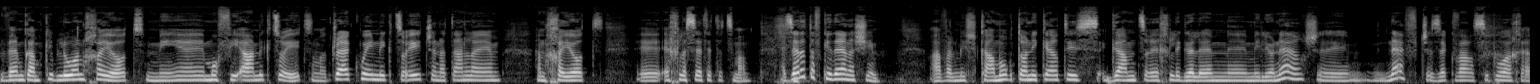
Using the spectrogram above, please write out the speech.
והם גם קיבלו הנחיות ממופיעה מקצועית, זאת אומרת, דרג קווין מקצועית שנתן להם הנחיות אה, איך לשאת את עצמם. אז אלה תפקידי הנשים. אבל מש- כאמור, טוני קרטיס גם צריך לגלם אה, מיליונר, ש... נפט, שזה כבר סיפור אחר.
